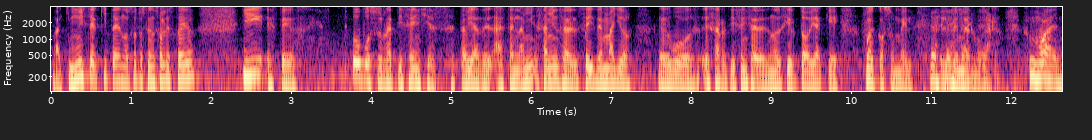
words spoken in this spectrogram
aquí muy cerquita de nosotros en Sol Estéreo, y este hubo sus reticencias, todavía hasta en la esa misa del 6 de mayo eh, hubo esa reticencia de no decir todavía que fue Cozumel el primer lugar. bueno,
